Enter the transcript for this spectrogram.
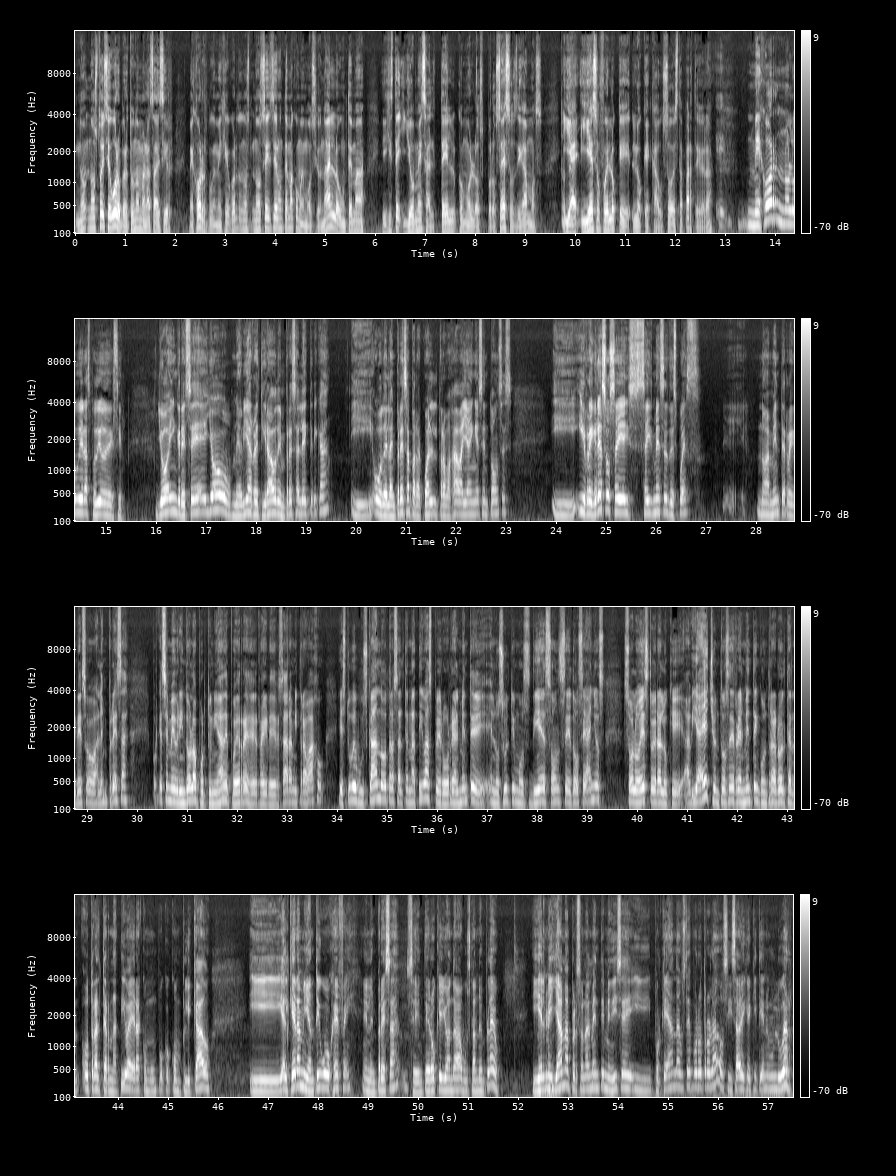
no, no estoy seguro, pero tú no me lo vas a decir mejor, porque me dije, no, no sé si era un tema como emocional o un tema, y dijiste, yo me salté como los procesos, digamos, Y, y, eso fue lo que, lo que causó esta parte, ¿verdad? Eh, mejor no lo hubieras podido decir. Yo ingresé, yo me había retirado de empresa eléctrica o de la empresa para la cual trabajaba ya en ese entonces y, regreso seis, seis, meses después. Eh, nuevamente regreso a la empresa porque se me brindó la oportunidad de poder regresar a mi trabajo. Estuve buscando otras alternativas, pero realmente en los últimos 10, 11, 12 años solo esto era lo que había hecho. Entonces realmente encontrar otra alternativa era como un poco complicado. Y el que era mi antiguo jefe en la empresa se enteró que yo andaba buscando empleo. Y él me llama personalmente y me dice, ¿y por qué anda usted por otro lado si sabe que aquí tiene un lugar?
